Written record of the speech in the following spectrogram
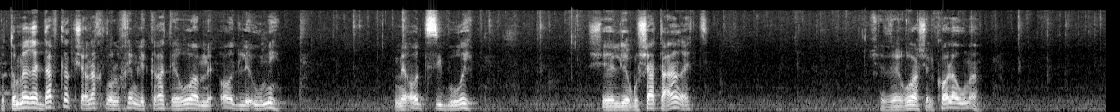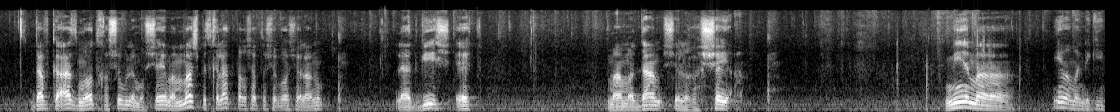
זאת אומרת, דווקא כשאנחנו הולכים לקראת אירוע מאוד לאומי, מאוד ציבורי, של ירושת הארץ, שזה אירוע של כל האומה. דווקא אז מאוד חשוב למשה, ממש בתחילת פרשת השבוע שלנו, להדגיש את מעמדם של ראשי העם. מי הם, ה... מי הם המנהיגים?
